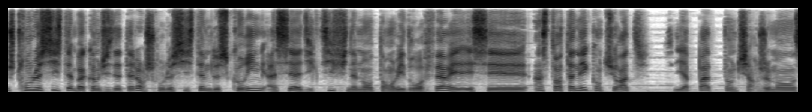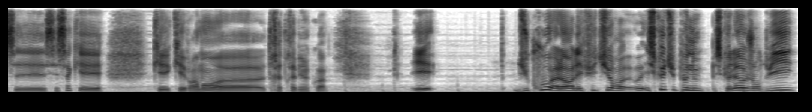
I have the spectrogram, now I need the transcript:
je trouve le système, bah, comme je disais tout à l'heure, je trouve le système de scoring assez addictif. Finalement, tu as envie de refaire et, c'est instantané quand tu rates. Il n'y a pas temps de chargement. C'est c'est ça qui est, qui est, qui est vraiment euh, très très bien quoi. Et du coup, alors les futurs, est-ce que tu peux nous, parce que là aujourd'hui,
